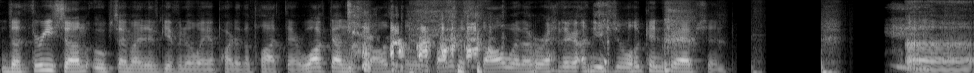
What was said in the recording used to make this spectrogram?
The threesome, oops, I might have given away a part of the plot there, walk down the stalls until they spotted a stall with a rather unusual contraption. Uh,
